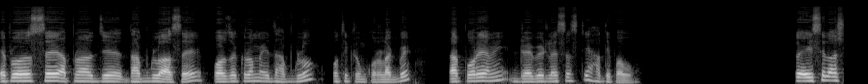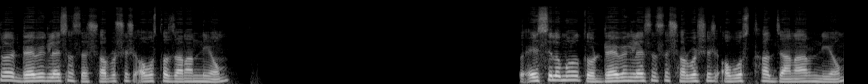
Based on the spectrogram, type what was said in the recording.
এরপর হচ্ছে আপনার যে ধাপগুলো আছে, পর্যায়ক্রমে এই ধাপগুলো অতিক্রম করা লাগবে। তারপরে আমি ড্রাইভিং লাইসেন্সটি হাতে পাবো। তো এই ছিল আসলে ড্রাইভিং লাইসেন্সের সর্বশেষ অবস্থা জানার নিয়ম। তো এই ছিল মূলত ড্রাইভিং লাইসেন্সের সর্বশেষ অবস্থা জানার নিয়ম।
